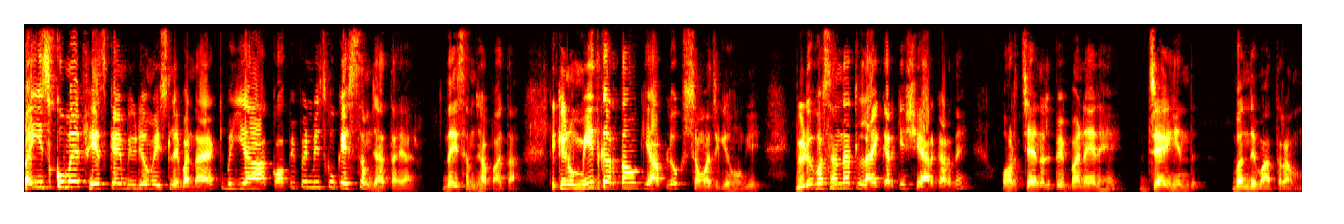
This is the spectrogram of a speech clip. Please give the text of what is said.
भाई, इसको मैं फेस कैम वीडियो में इसलिए बनाया कि भैया कॉपी पेन में इसको कैसे समझाता है यार? नहीं समझा पाता। लेकिन उम्मीद करता हूँ कि आप लोग समझ गए होंगे। वीडियो पसंद है तो लाइक करके शेयर कर दें और चैनल पे बने रहें। जय हिंद, वंदे मातरम।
